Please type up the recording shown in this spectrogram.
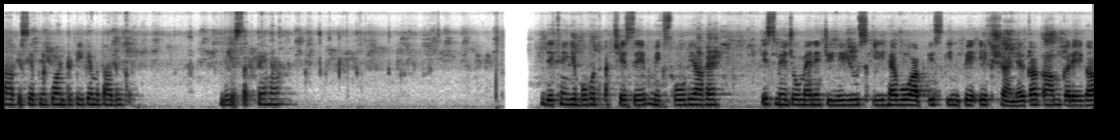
आप इसे अपनी क्वांटिटी के मुताबिक ले सकते हैं। देखें, ये बहुत अच्छे से मिक्स हो गया है। इसमें जो मैंने चीनी यूज़ की है वो आपकी स्किन पे एक शाइनर का काम करेगा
